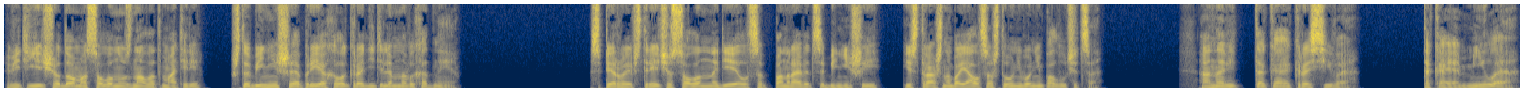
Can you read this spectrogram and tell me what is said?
Ведь еще дома Солон узнал от матери, что Бенишия приехала к родителям на выходные. С первой встречи Солон надеялся понравиться Бенишии и страшно боялся, что у него не получится. Она ведь такая красивая, такая милая.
